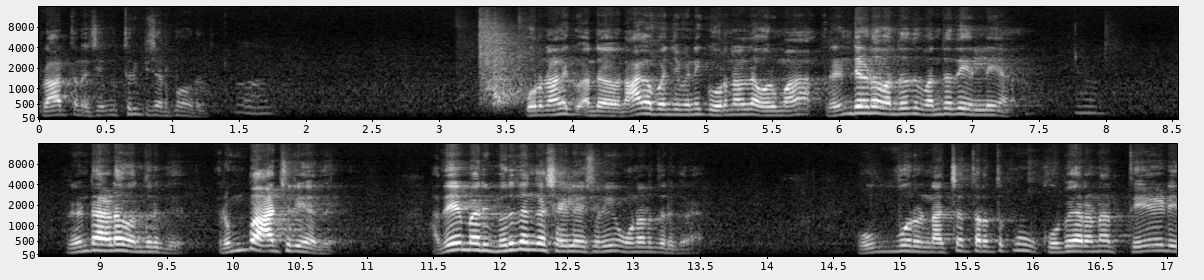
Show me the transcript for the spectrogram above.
பிரார்த்தனை செய்யும் திருப்பி சர்ப்பம் வருது. ஒரு நாளைக்கு அந்த நாகப்பஞ்சமி ஒரு நாள் தான் வருமா? ரெண்டு இடம் வந்தது வந்ததே இல்லையா? ரெண்டு இடம் வந்திருக்கு. ரொம்ப ஆச்சரியம் அது. அதே மாதிரி மிருதங்க சைலேஸ்வரியும் உணர்ந்திருக்கிறேன் ஒவ்வொரு நட்சத்திரத்துக்கும் குபேரனாக தேடி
